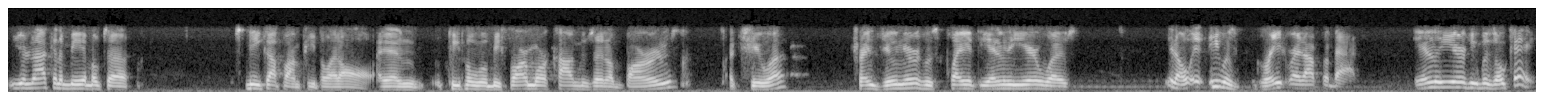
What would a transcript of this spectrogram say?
You're not going to be able to sneak up on people at all, and people will be far more cognizant of Barnes, Achiuwa, Trent Jr., whose play at the end of the year was you know, it, he was great right off the bat. At the end of the year, he was okay,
